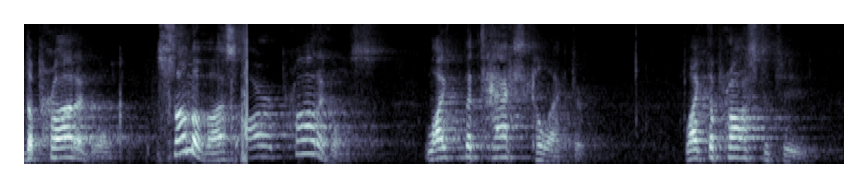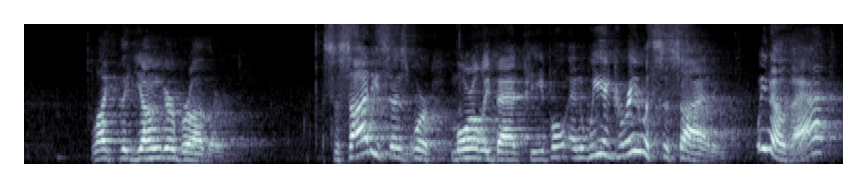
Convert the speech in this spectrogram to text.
the prodigal. Some of us are prodigals, like the tax collector, like the prostitute, like the younger brother, Society says we're morally bad people, and we agree with society. We know that.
